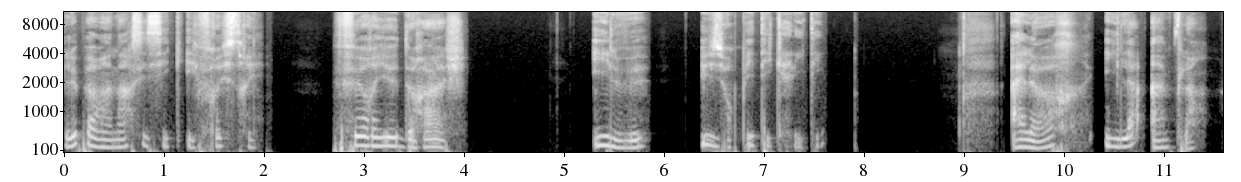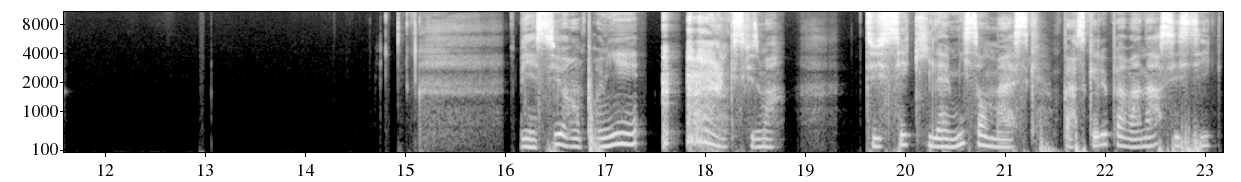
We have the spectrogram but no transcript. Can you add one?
Le pervers narcissique est frustré, furieux de rage. Il veut usurper tes qualités. Alors, il a un plan. Bien sûr, en premier, excuse-moi, tu sais qu'il a mis son masque parce que le pervers narcissique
